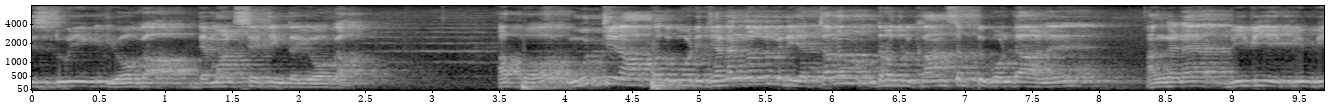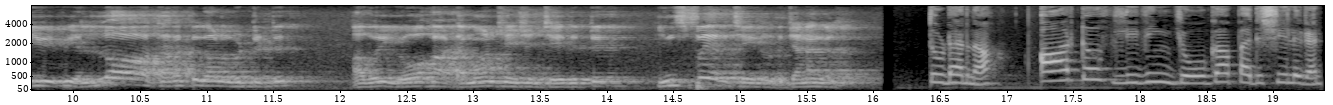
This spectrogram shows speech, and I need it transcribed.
is doing yoga demonstrating the yoga அப்போது நூற்றி நாற்பது கோடி ஜனங்களும் இது எத்தனம்ன்ற ஒரு கான்செப்ட் கொண்டான்னு അങ്ങനെ വി വി ഐ പിയും ബി വി പി എല്ലാ തിരക്കുകളും വിട്ടിട്ട് അവർ യോഗ ഡെമോൺസ്ട്രേഷൻ ചെയ്തിട്ട് ഇൻസ്പയർ ചെയ്യുന്നുണ്ട് ജനങ്ങൾ. തുടർന്ന് ആർട്ട് ഓഫ് ലിവിംഗ് യോഗ പരിശീലകൻ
